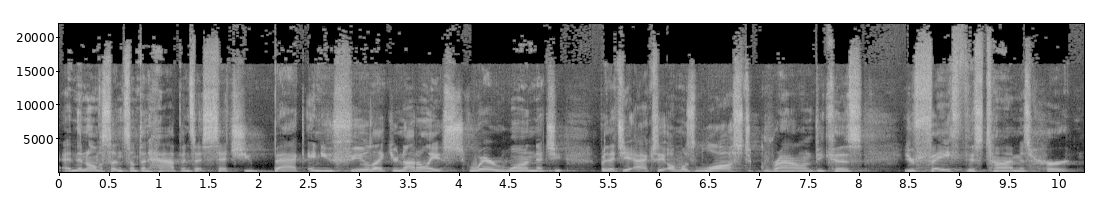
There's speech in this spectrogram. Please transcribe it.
And then all of a sudden something happens that sets you back, and you feel like you're not only at square one, that you, but that you actually almost lost ground because your faith this time is hurt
